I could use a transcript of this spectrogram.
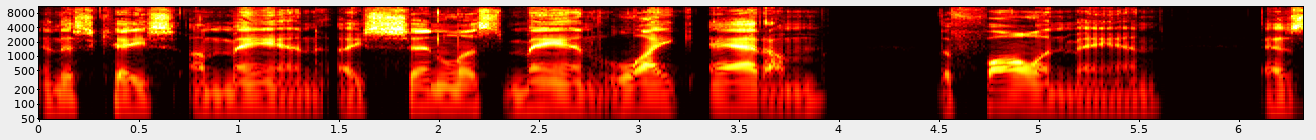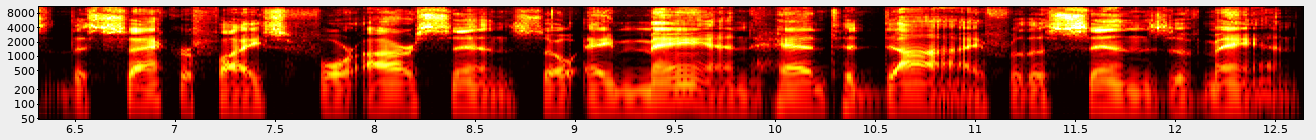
in this case, a man, a sinless man like Adam, the fallen man, as the sacrifice for our sins. So a man had to die for the sins of man.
